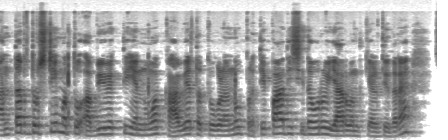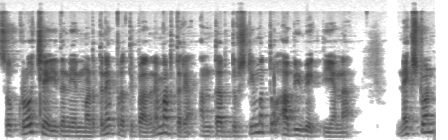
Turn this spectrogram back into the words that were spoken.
ಅಂತರ್ದೃಷ್ಟಿ ಮತ್ತು ಅಭಿವ್ಯಕ್ತಿ ಎನ್ನುವ ಕಾವ್ಯ ತತ್ವಗಳನ್ನು ಪ್ರತಿಪಾದಿಸಿದವರು ಯಾರು ಅಂತ ಕೇಳ್ತಿದ್ದಾರೆ ಸೊ ಕ್ರೋಚೆ ಇದನ್ನು ಏನು ಮಾಡ್ತಾನೆ, ಪ್ರತಿಪಾದನೆ ಮಾಡ್ತಾರೆ, ಅಂತರ್ದೃಷ್ಟಿ ಮತ್ತು ಅಭಿವ್ಯಕ್ತಿಯನ್ನು. ನೆಕ್ಸ್ಟ್ ಒನ್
